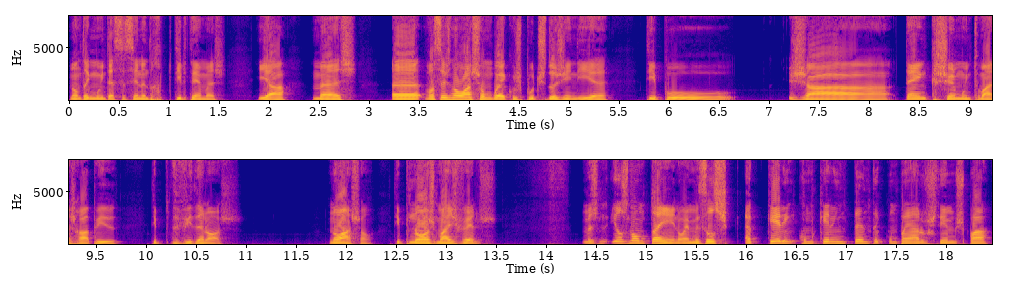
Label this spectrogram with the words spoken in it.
não tenho muito essa cena de repetir temas, yeah, mas uh, vocês não acham bué que os putos de hoje em dia, tipo, já têm que crescer muito mais rápido, tipo, devido a nós? Não acham? Tipo, nós mais velhos. Mas eles não têm, não é? Mas eles querem, como querem tanto acompanhar os tempos, pá,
